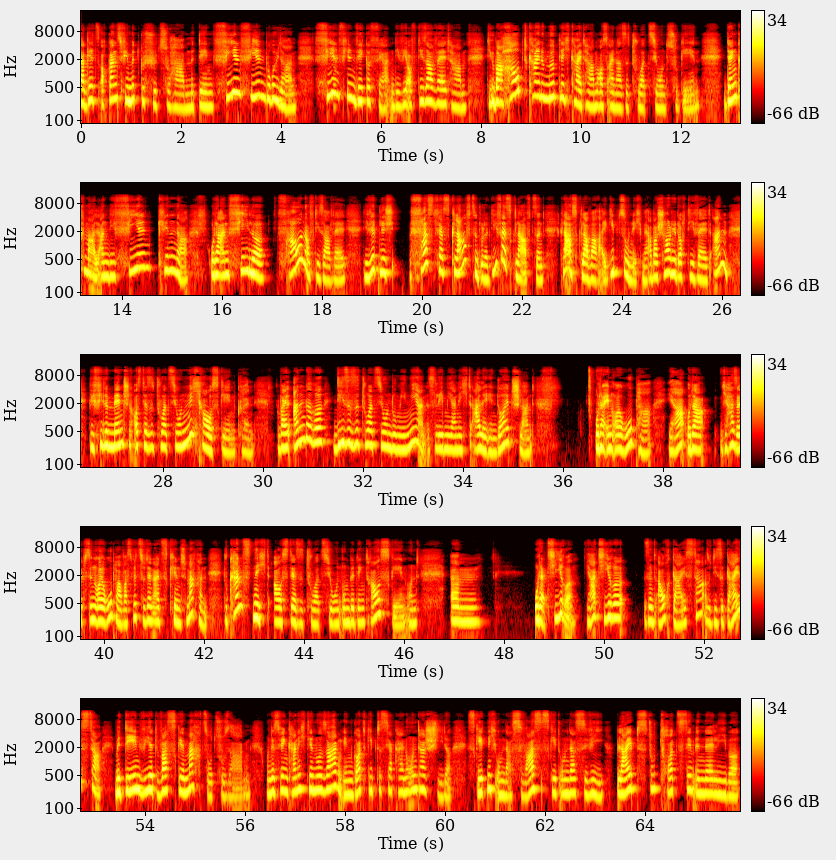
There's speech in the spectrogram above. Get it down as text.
da gilt es auch ganz viel Mitgefühl zu haben mit den vielen, vielen Brüdern, vielen, vielen Weggefährten, die wir auf dieser Welt haben, die überhaupt keine Möglichkeit haben, aus einer Situation zu gehen. Denk mal an die vielen Kinder oder an viele Frauen auf dieser Welt, die wirklich fast versklavt sind oder die versklavt sind. Klar, Sklaverei gibt's so nicht mehr, aber schau dir doch die Welt an, wie viele Menschen aus der Situation nicht rausgehen können, weil andere diese Situation dominieren. Es leben ja nicht alle in Deutschland oder in Europa, ja, oder ja, selbst in Europa, was willst du denn als Kind machen? Du kannst nicht aus der Situation unbedingt rausgehen und ähm, oder Tiere. Ja, Tiere sind auch Geister, also diese Geister, mit denen wird was gemacht sozusagen. Und deswegen kann ich dir nur sagen, in Gott gibt es ja keine Unterschiede. Es geht nicht um das Was, es geht um das Wie. Bleibst du trotzdem in der Liebe.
